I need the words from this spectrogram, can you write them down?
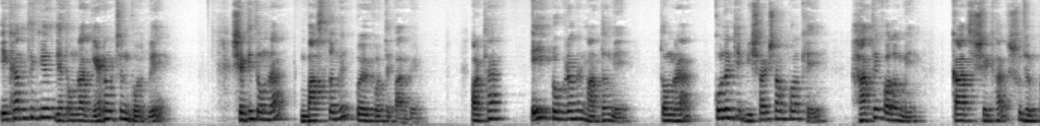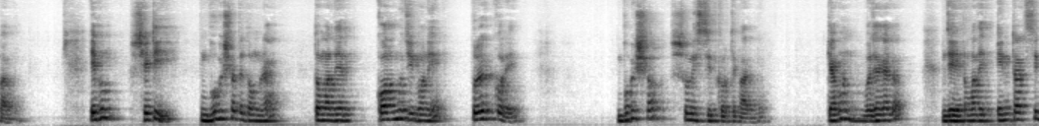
এখান থেকে যে তোমরা জ্ঞান অর্জন করবে, সেটি তোমরা বাস্তবে প্রয়োগ করতে পারবে। অর্থাৎ এই প্রোগ্রামের মাধ্যমে তোমরা কোনো একটি বিষয় সম্পর্কে হাতে কলমে কাজ শেখার সুযোগ পাবে। এবং সেটি ভবিষ্যতে তোমরা তোমাদের কর্মজীবনে প্রয়োগ করে ভবিষ্যৎ সুনিশ্চিত করতে পারবে। কেমন? বোঝা গেল যে তোমাদের ইন্টার্নশিপ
